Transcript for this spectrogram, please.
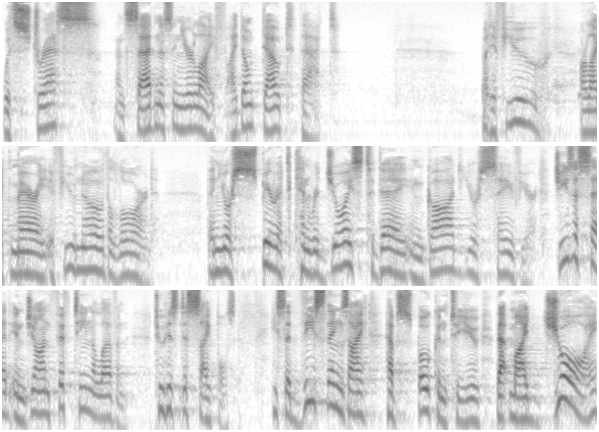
with stress and sadness in your life. I don't doubt that. But if you are like Mary, if you know the Lord, then your spirit can rejoice today in God your Savior. Jesus said in John 15 11 to his disciples, He said, These things I have spoken to you, that my joy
